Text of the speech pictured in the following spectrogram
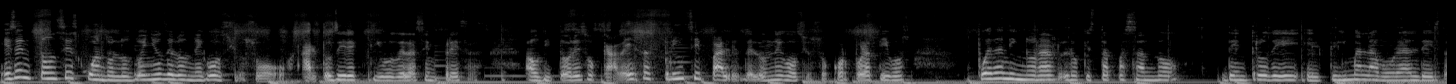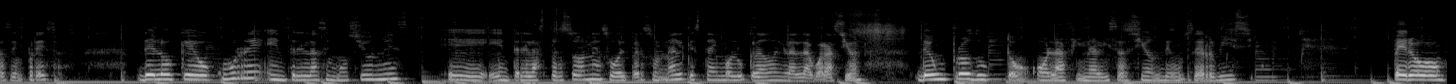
Es entonces cuando los dueños de los negocios o altos directivos de las empresas, auditores o cabezas principales de los negocios o corporativos puedan ignorar lo que está pasando dentro del clima laboral de estas empresas, de lo que ocurre entre las emociones, eh, entre las personas o el personal que está involucrado en la elaboración de un producto o la finalización de un servicio. Pero,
